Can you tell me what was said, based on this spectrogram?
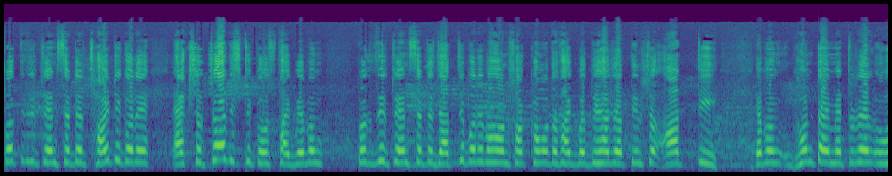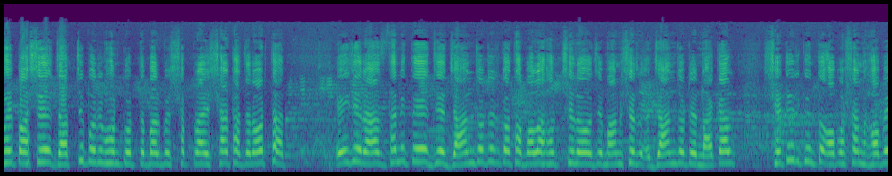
প্রতিটি ট্রেন সেটের ছয়টি করে একশো চুয়াল্লিশটি কোচ থাকবে এবং প্রতিটি ট্রেন সেটে যাত্রী পরিবহন সক্ষমতা থাকবে দুই হাজার তিনশো আটটি এবং ঘন্টায় মেট্রো রেল উভয় পাশে যাত্রী পরিবহন করতে পারবে প্রায় ষাট হাজার। অর্থাৎ এই যে রাজধানীতে যে যানজটের কথা বলা হচ্ছিল যে মানুষের যানজটের নাকাল, সেটির কিন্তু অবসান হবে।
